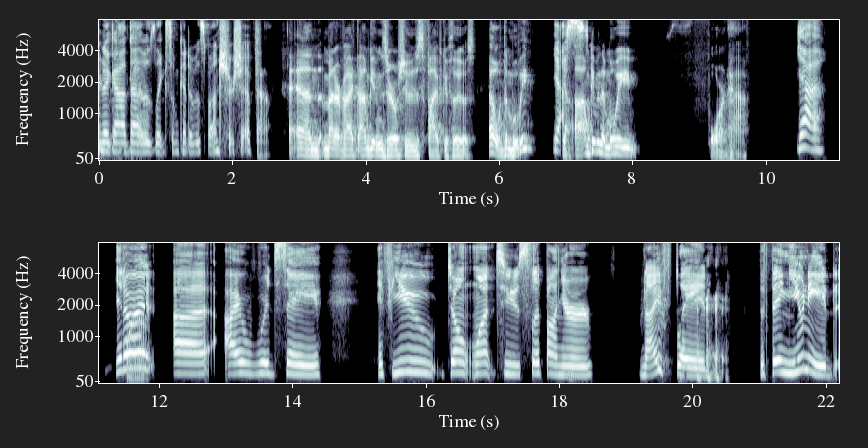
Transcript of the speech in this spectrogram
uh, yeah. to God, that was like some kind of a sponsorship. Yeah. And matter of fact, I'm giving Xero Shoes five Cthulhu's. Oh, the movie? Yes. Yeah, I'm giving the movie four and a half. Yeah. You know what? Uh, I would say if you don't want to slip on your knife blade, the thing you need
